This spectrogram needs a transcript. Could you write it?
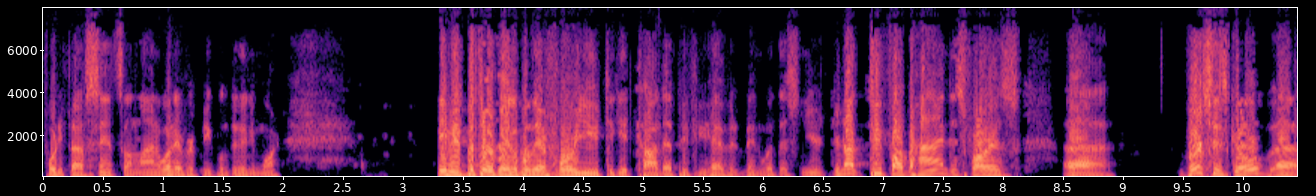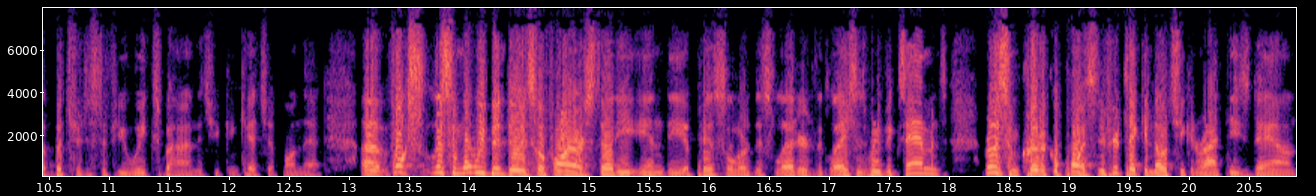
45 cents online, whatever people do anymore. Amen. But they're available there for you to get caught up if you haven't been with us. And you're, you're not too far behind as far as uh, verses go, uh, but you're just a few weeks behind that you can catch up on that. Uh, folks, listen, what we've been doing so far in our study in the epistle or this letter to the Galatians, we've examined really some critical points. And if you're taking notes, you can write these down.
